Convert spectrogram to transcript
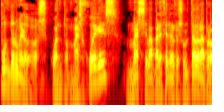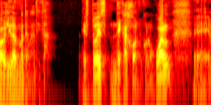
Punto número dos. Cuanto más juegues, más se va a parecer el resultado a la probabilidad matemática. Esto es de cajón, con lo cual, eh,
